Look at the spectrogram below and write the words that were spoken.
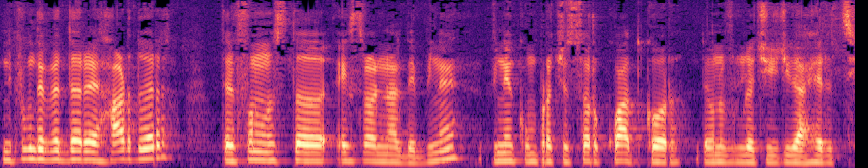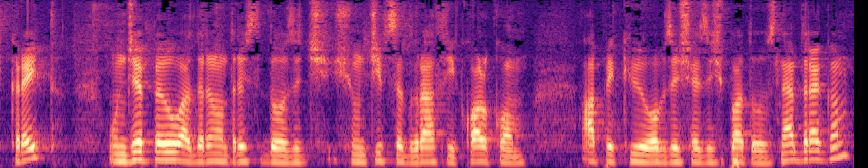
Din punct de vedere hardware, telefonul stă extraordinar de bine. Vine cu un procesor quad-core de 1,5 GHz Crate, un GPU Adreno 320 și un chipset grafic Qualcomm APQ 8064 Snapdragon,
